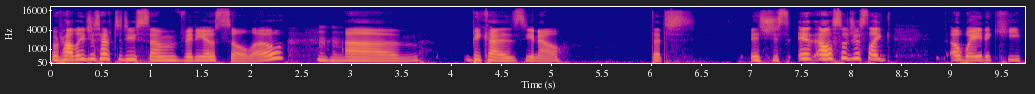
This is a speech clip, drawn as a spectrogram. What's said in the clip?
we'll probably just have to do some videos solo. Mm-hmm. Um because, you know, that's it's just it also just like a way to keep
